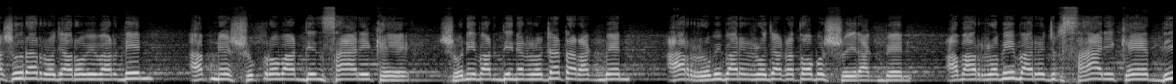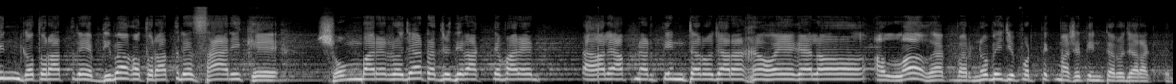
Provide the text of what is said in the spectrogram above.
আশুরার রোজা রবিবার দিন, আপনি শুক্রবার দিন সারি খেয়ে শনিবার দিনের রোজাটা রাখবেন, আর রবিবারের রোজাটা তো অবশ্যই রাখবেন। আবার রবিবারে সাহারি খেয়ে দিন গত রাত্রে, দিবাগত রাত্রে সাহারি খেয়ে সোমবারের রোজাটা যদি রাখতে পারেন তাহলে আপনার তিনটা রোজা রাখা হয়ে গেল। আল্লাহ একবার নবীজি প্রত্যেক মাসে তিনটা রোজা রাখতেন।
